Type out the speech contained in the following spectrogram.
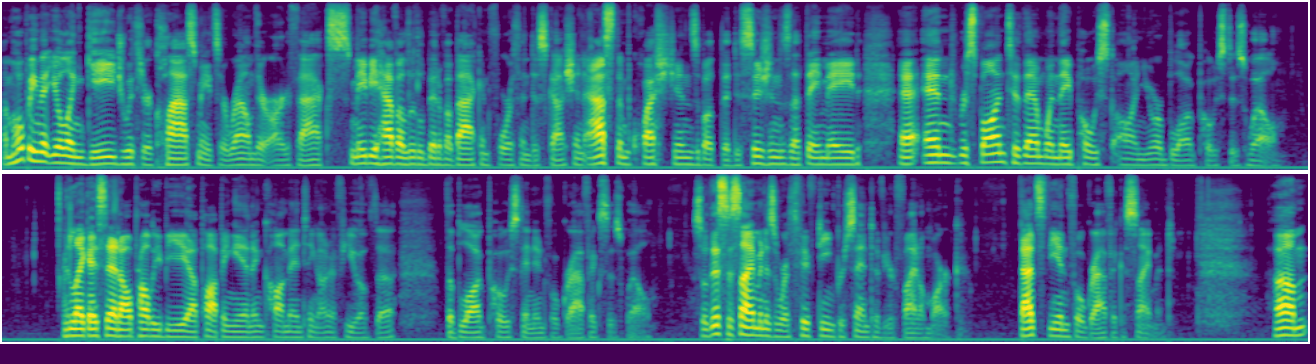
I'm hoping that you'll engage with your classmates around their artifacts, maybe have a little bit of a back and forth and discussion, ask them questions about the decisions that they made, and respond to them when they post on your blog post as well. And like I said, I'll probably be uh, popping in and commenting on a few of the the blog post and infographics as well. So this assignment is worth 15% of your final mark. That's the infographic assignment. Um,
